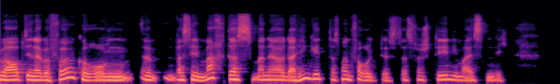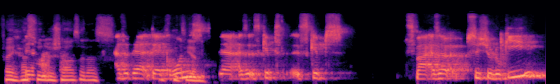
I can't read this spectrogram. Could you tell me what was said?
überhaupt in der Bevölkerung, äh, was den macht, dass man ja dahin geht, dass man verrückt ist. Das verstehen die meisten nicht. Vielleicht hast ja. du eine Chance, das. Also der, der Grund, der, also es gibt, es gibt zwar, also Psychologie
